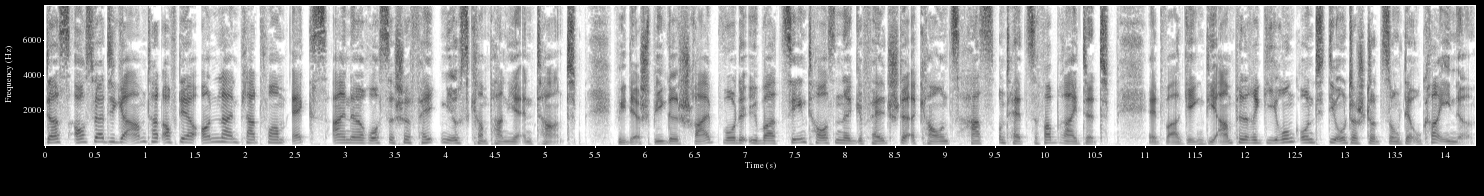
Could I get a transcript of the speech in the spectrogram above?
Das Auswärtige Amt hat auf der Online-Plattform X eine russische Fake-News-Kampagne enttarnt. Wie der Spiegel schreibt, wurde über Zehntausende gefälschte Accounts Hass und Hetze verbreitet, etwa gegen die Ampelregierung und die Unterstützung der Ukraine.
